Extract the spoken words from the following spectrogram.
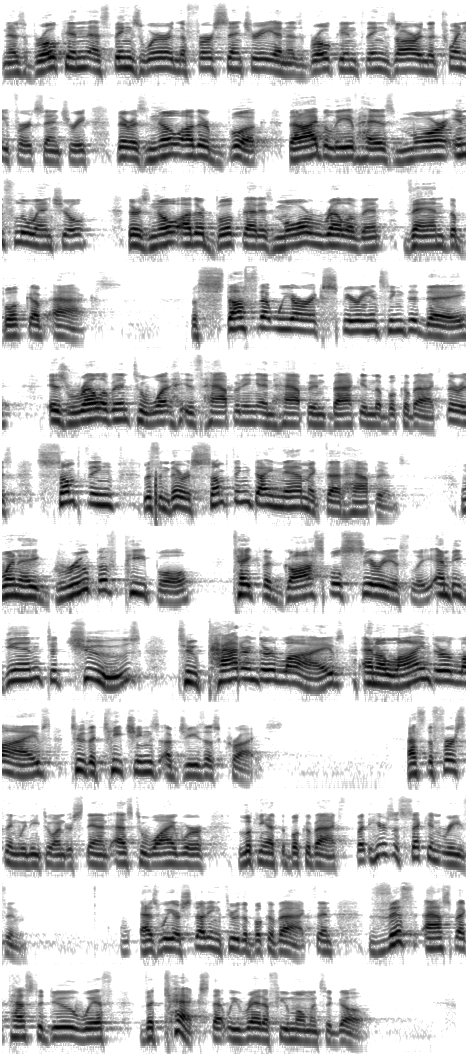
And as broken as things were in the first century and as broken things are in the 21st century, there is no other book that I believe has more influential. There's no other book that is more relevant than the book of Acts. The stuff that we are experiencing today is relevant to what is happening and happened back in the book of Acts. There is something, listen, there is something dynamic that happens when a group of people take the gospel seriously and begin to choose to pattern their lives and align their lives to the teachings of Jesus Christ. That's the first thing we need to understand as to why we're looking at the book of Acts. But here's a second reason as we are studying through the book of Acts. And this aspect has to do with the text that we read a few moments ago.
